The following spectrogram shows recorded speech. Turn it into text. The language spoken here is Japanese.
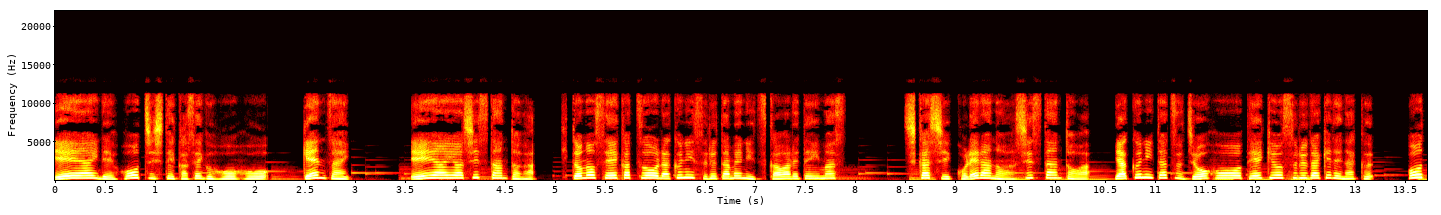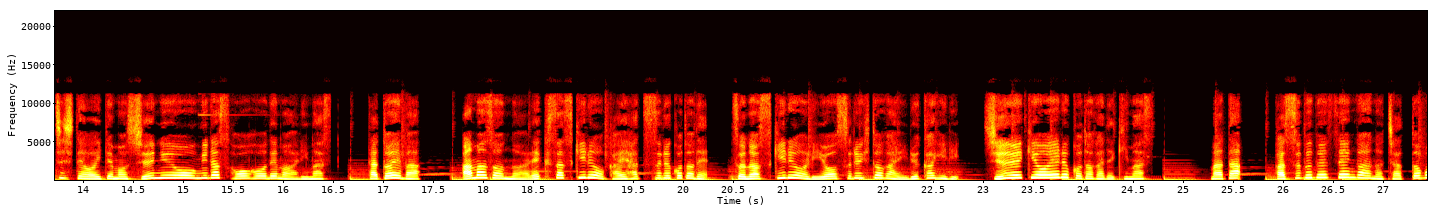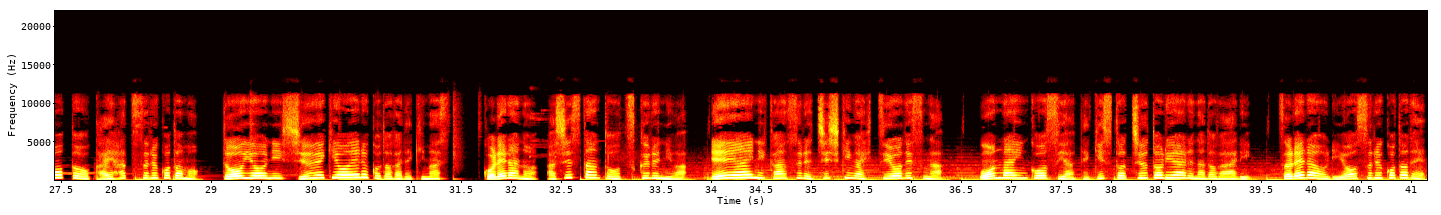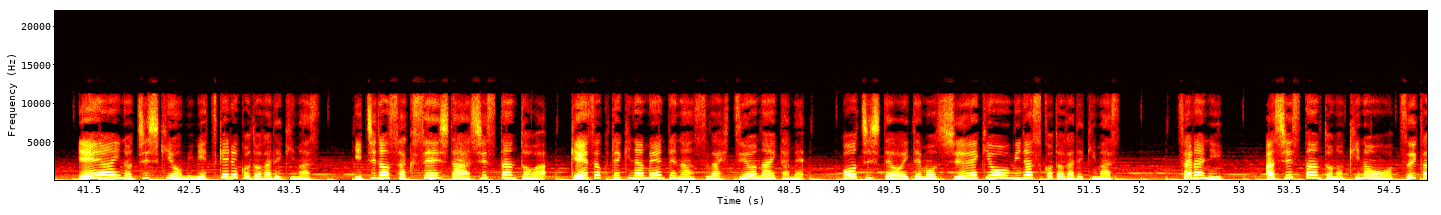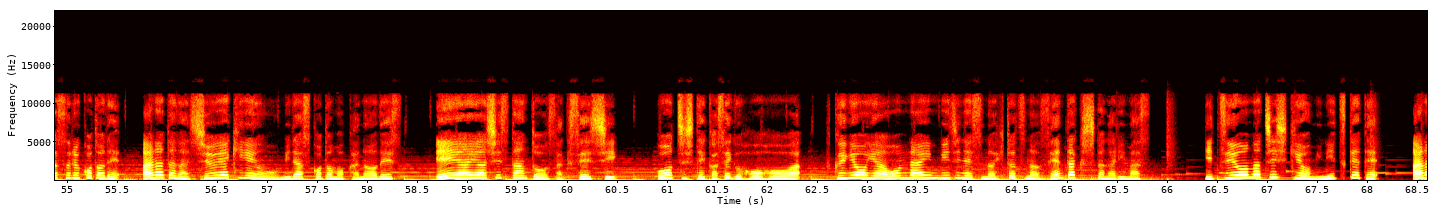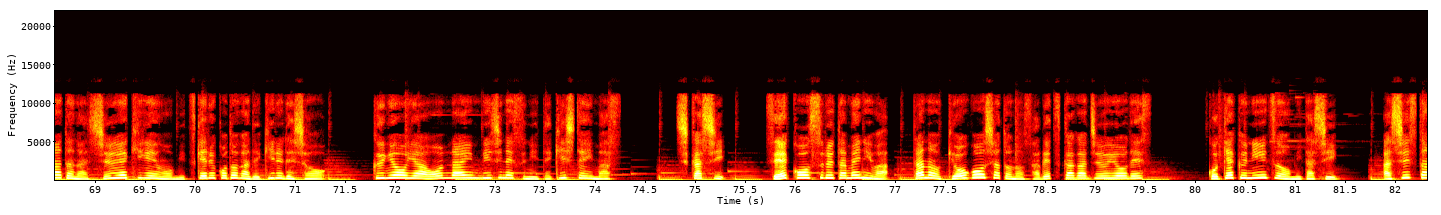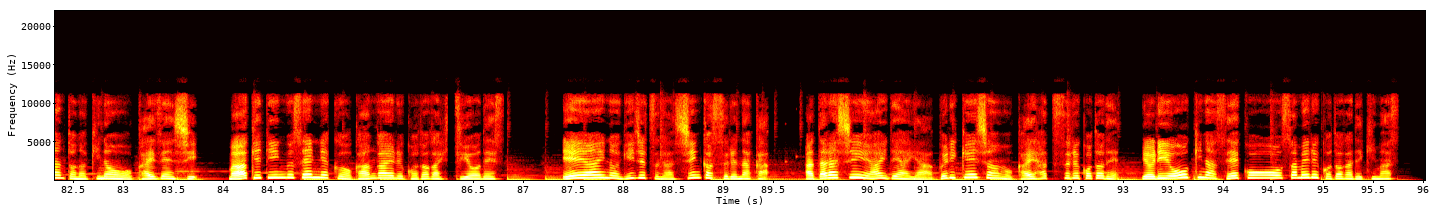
AI で放置して稼ぐ方法。現在、AI アシスタントが人の生活を楽にするために使われています。しかしこれらのアシスタントは役に立つ情報を提供するだけでなく、放置しておいても収入を生み出す方法でもあります。例えば、Amazon の Alexa スキルを開発することで、そのスキルを利用する人がいる限り、収益を得ることができます。また、パスブブッセンガーのチャットボットを開発することも、同様に収益を得ることができます。これらのアシスタントを作るには AI に関する知識が必要ですが、オンラインコースやテキストチュートリアルなどがあり、それらを利用することで AI の知識を身につけることができます。一度作成したアシスタントは継続的なメンテナンスが必要ないため、放置しておいても収益を生み出すことができます。さらに、アシスタントの機能を追加することで新たな収益源を生み出すことも可能です。AI アシスタントを作成し、放置して稼ぐ方法は副業やオンラインビジネスの一つの選択肢となります。必要な知識を身につけて、新たな収益源を見つけることができるでしょう。副業やオンラインビジネスに適しています。しかし、成功するためには他の競合者との差別化が重要です。顧客ニーズを満たし、アシスタントの機能を改善し、マーケティング戦略を考えることが必要です。AI の技術が進化する中、新しいアイデアやアプリケーションを開発することで、より大きな成功を収めることができます。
